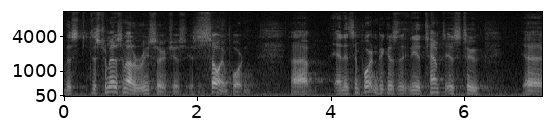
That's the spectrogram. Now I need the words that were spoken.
this, this tremendous amount of research is, is so important. Uh, and it's important because the, the attempt is to uh,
